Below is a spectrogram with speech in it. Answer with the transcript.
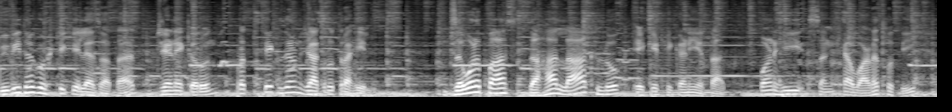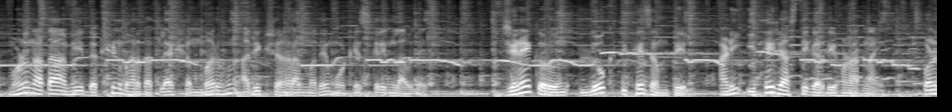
विविध गोष्टी केल्या जातात जेणेकरून प्रत्येक जण जागृत राहील. जवळपास दहा लाख लोक एके ठिकाणी येतात. पण ही संख्या वाढत होती म्हणून आता आम्ही दक्षिण भारतातल्या शंभरहून अधिक शहरांमध्ये मोठे स्क्रीन लावले जेणेकरून लोक तिथे जमतील आणि इथे जास्ती गर्दी होणार नाही. पण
